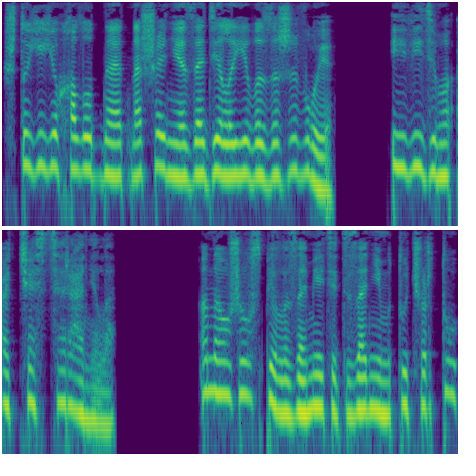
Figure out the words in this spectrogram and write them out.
что ее холодное отношение задело его за живое и, видимо, отчасти ранило. Она уже успела заметить за ним ту черту,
